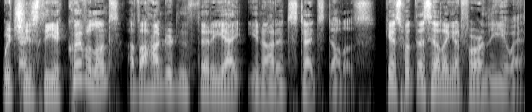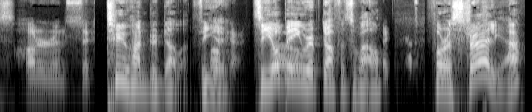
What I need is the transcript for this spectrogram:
which is the equivalent of 138 United States dollars. Guess what they're selling it for in the US? 106. $200 for you. Okay. So you're So- being ripped off as well. For Australia,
